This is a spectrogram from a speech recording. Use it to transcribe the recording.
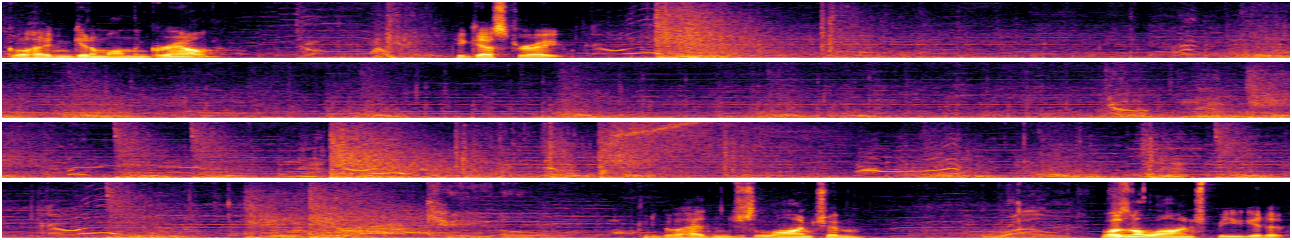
Let's go ahead and get him on the ground. He guessed right. KO. Gonna go ahead and just launch him. Wasn't a launch, but you get it.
